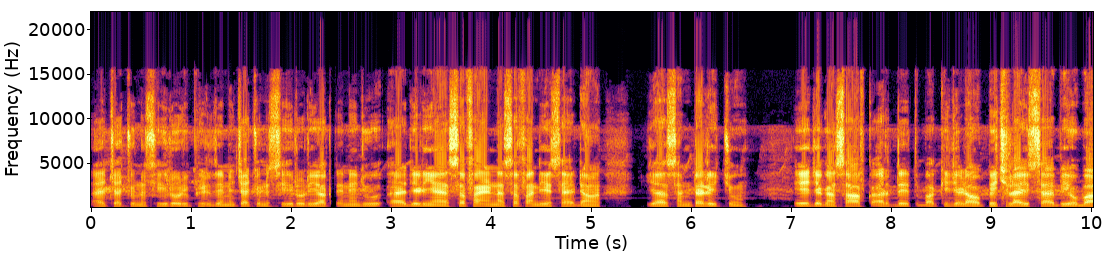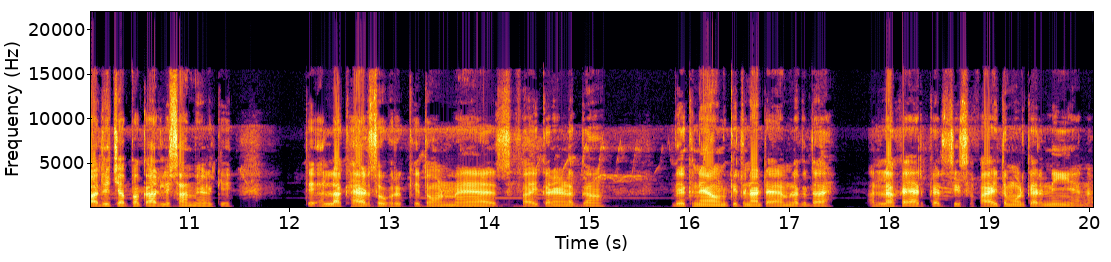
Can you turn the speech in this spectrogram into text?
चाचू नसीर हो रही फिरते हैं चाचू नसीर हो रही आखते हैं जो ए जड़ियाँ सफ़ा न, सफ़ा दाइडा या सेंटर इचू ये जगह साफ़ कर दे तो बाकी जो पिछला हिस्सा है भी वह बाद कर लिसा मिल के। अल्लाह खैर सुख रखे तो हूँ मैं सफ़ाई करन लगा देखने उन कितना टाइम लगता है। अल्लाह खैर कर सी सफ़ाई तो मुड़ करनी ही है ना।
